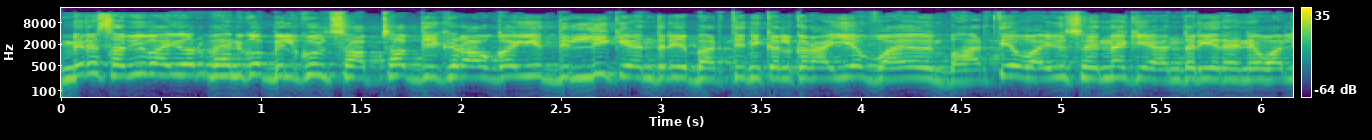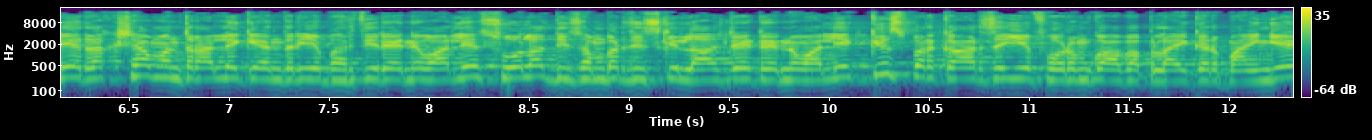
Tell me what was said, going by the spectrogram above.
मेरे सभी भाई और बहन को बिल्कुल साफ़ साफ़ दिख रहा होगा, ये दिल्ली के अंदर ये भर्ती निकल कर आई है। भारतीय वायुसेना के अंदर ये रहने वाली है, रक्षा मंत्रालय के अंदर ये भर्ती रहने वाली है। 16 दिसंबर जिसकी लास्ट डेट रहने वाली है, किस प्रकार से ये फॉर्म को आप अप्लाई कर पाएँगे?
